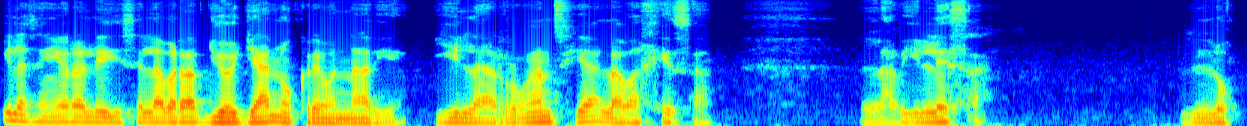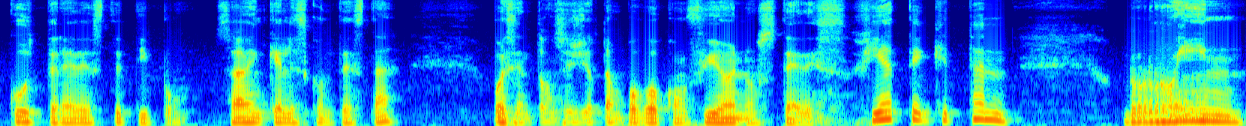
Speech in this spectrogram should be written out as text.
Y la señora le dice, la verdad, yo ya no creo en nadie. Y la arrogancia, la bajeza, la vileza, lo cutre de este tipo, ¿saben qué les contesta? Pues entonces yo tampoco confío en ustedes. Fíjate qué tan ruin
